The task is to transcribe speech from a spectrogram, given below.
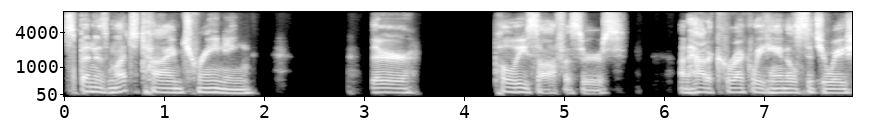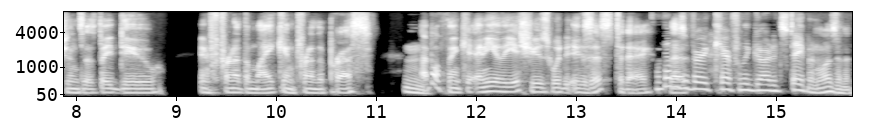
spend as much time training their police officers on how to correctly handle situations as they do in front of the mic, in front of the press, Hmm. I don't think any of the issues would exist today. That was a very carefully guarded statement, wasn't it?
